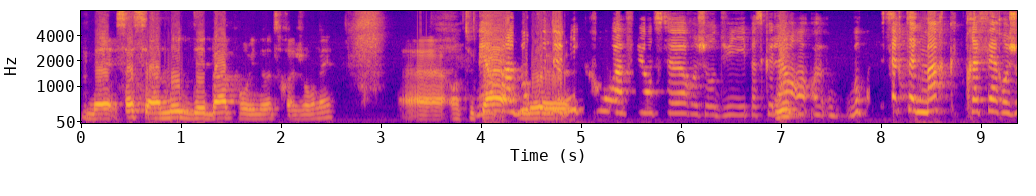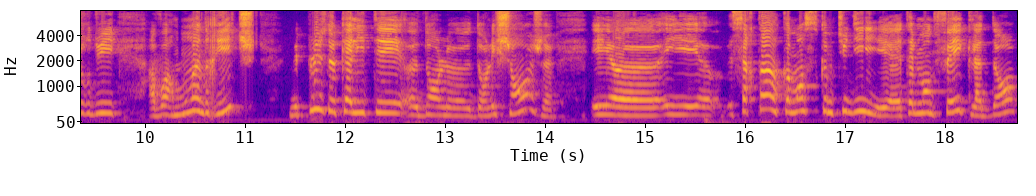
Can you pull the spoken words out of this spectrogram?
Mais ça, c'est un autre débat pour une autre journée. Euh, en tout cas, on parle beaucoup de micro-influenceurs aujourd'hui, parce que là, beaucoup, certaines marques préfèrent aujourd'hui avoir moins de reach, mais plus de qualité euh, dans le dans l'échange. Et, euh, et euh, certains commencent, comme tu dis, il y a tellement de fake là-dedans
